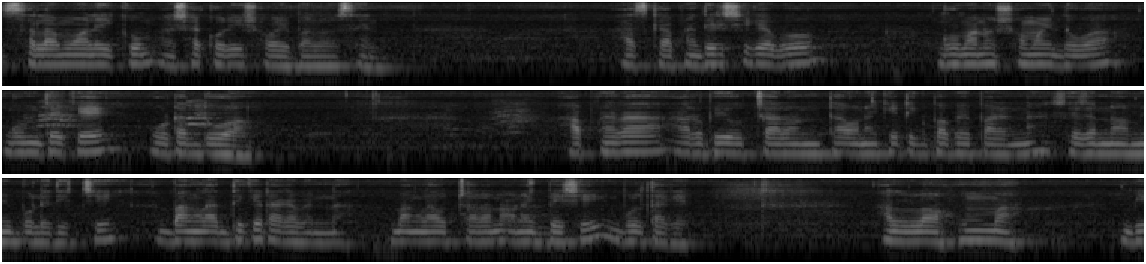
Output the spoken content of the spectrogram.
আসসালামু আলাইকুম। আশা করি সবাই ভালো আছেন। আজকে আপনাদের শেখাবো ঘুমানোর সময় দোয়া, ঘুম থেকে ওঠার দোয়া। আপনারা আরবি উচ্চারণটা অনেকে ঠিকভাবে পারেন না, সেজন্য আমি বলে দিচ্ছি, বাংলার দিকে তাকাবেন না। বাংলা উচ্চারণ অনেক বেশি ভুল থাকে। আল্লাহুম্মা বি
